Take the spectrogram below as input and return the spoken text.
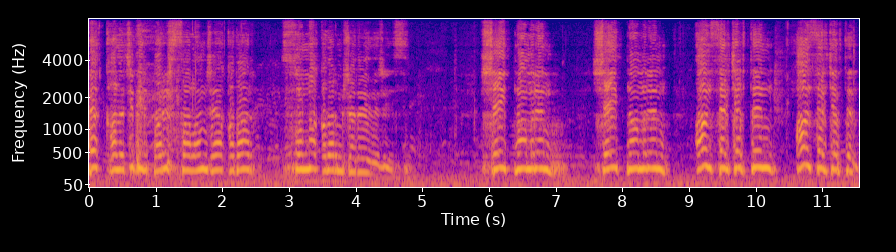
ve kalıcı bir barış sağlanıncaya kadar sonuna kadar mücadele edeceğiz. Şehit Namır'ın, Şehit Namır'ın an serkeftin, an serkeftin.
